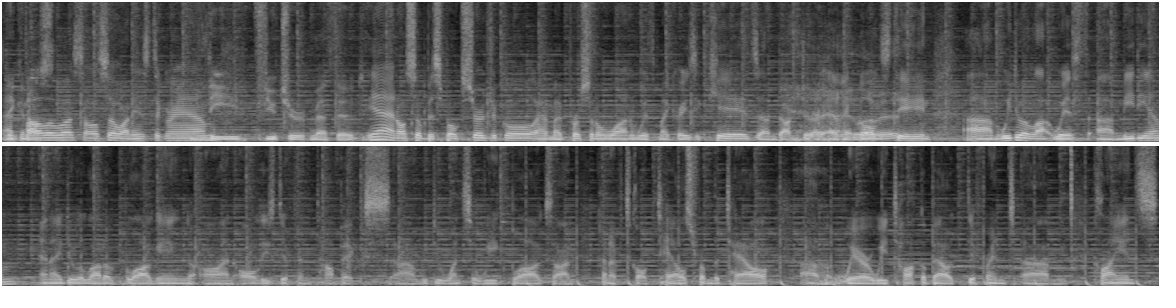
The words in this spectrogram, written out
They and can follow us also on Instagram. The Future Method. yeah, and also Bespoke Surgical. I have my personal one with my crazy kids. I'm Dr. Evan. Goldstein. Um, we do a lot with uh, Medium, and I do a lot of blogging on all these different topics. Uh, we do once a week blogs on kind of, it's called Tales from the Towel, um, where we talk about different um, clients'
